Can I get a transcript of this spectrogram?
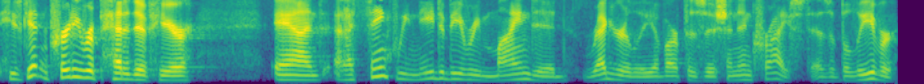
he's getting pretty repetitive here. And, and I think we need to be reminded regularly of our position in Christ as a believer.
